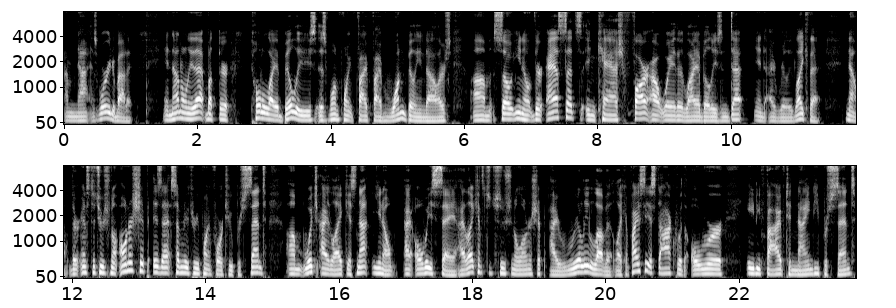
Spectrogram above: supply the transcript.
I'm not as worried about it. And not only that, but their total liabilities is $1.551 billion. Um, so, you know, their assets in cash far outweigh their liabilities in debt, and I really like that. Now, their institutional ownership is at 73.42%, um, which I like. It's not, you know, I always say I like institutional ownership. I really love it. Like if I see a stock with over 85 to 90%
